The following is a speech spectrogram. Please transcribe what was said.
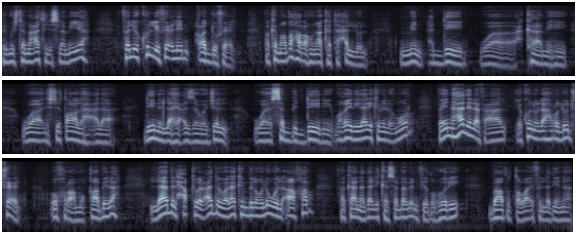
في المجتمعات الإسلامية فلكل فعل رد فعل فكما ظهر هناك تحلل من الدين وأحكامه والاستطالة على دين الله عز وجل وسب الدين وغير ذلك من الأمور فإن هذه الأفعال يكون لها ردود فعل أخرى مقابلة لا بالحق والعدل ولكن بالغلو الآخر فكان ذلك سببا في ظهور بعض الطوائف الذين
